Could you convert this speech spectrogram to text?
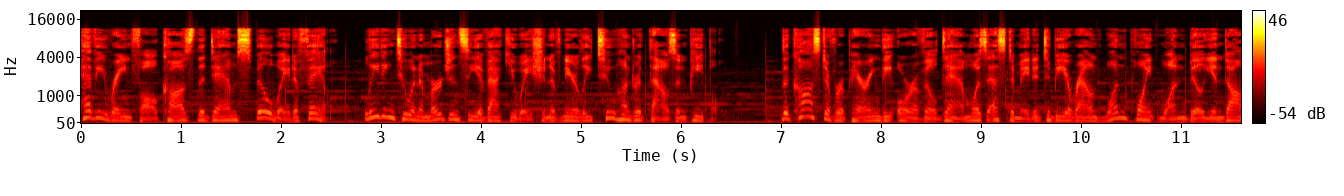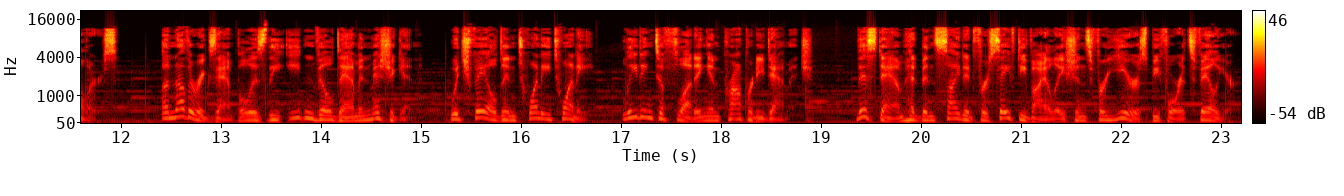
heavy rainfall caused the dam's spillway to fail, leading to an emergency evacuation of nearly 200,000 people. The cost of repairing the Oroville Dam was estimated to be around $1.1 billion. Another example is the Edenville Dam in Michigan, which failed in 2020, leading to flooding and property damage. This dam had been cited for safety violations for years before its failure.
